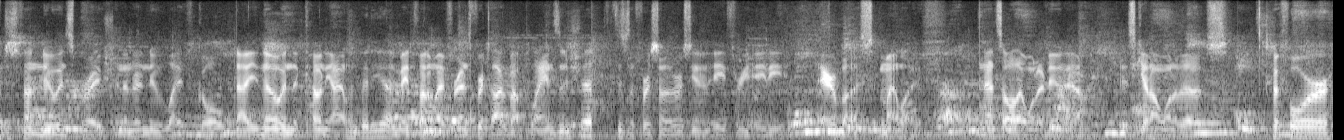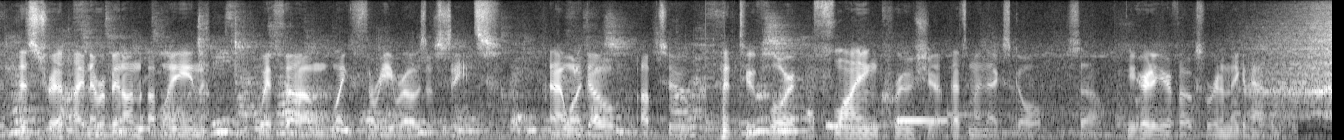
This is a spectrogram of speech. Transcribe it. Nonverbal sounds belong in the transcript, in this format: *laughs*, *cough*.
I just found new inspiration and a new life goal. Now, you know in the Coney Island video, I made fun of my friends for talking about planes and shit. This is the first time I've ever seen an A380 Airbus in my life. And that's all I want to do now, is get on one of those. Before this trip, I'd never been on a plane with um, like three rows of seats. And I want to go up to *laughs* a two-floor flying cruise ship. That's my next goal. So you heard it here, folks. We're going to make it happen.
